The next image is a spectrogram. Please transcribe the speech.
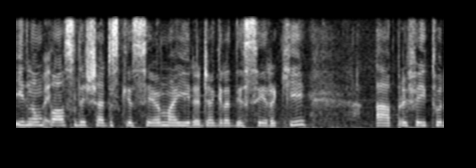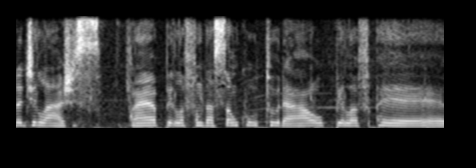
E não bem. posso deixar de esquecer, Maíra, de agradecer aqui a Prefeitura de Lages, né, pela Fundação Cultural, pela é,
